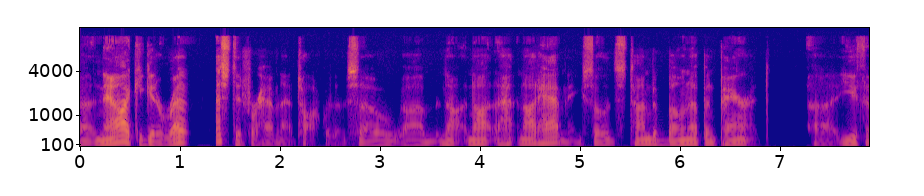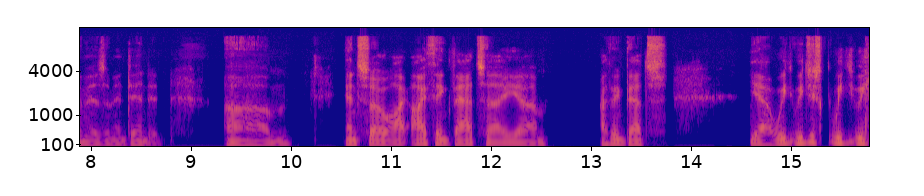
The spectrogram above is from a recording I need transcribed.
Uh, now I could get arrested for having that talk with them. So um, not not not happening. So it's time to bone up and parent. Uh, euphemism intended. Um, and so I, I think that's a um, I think that's yeah we we just we we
